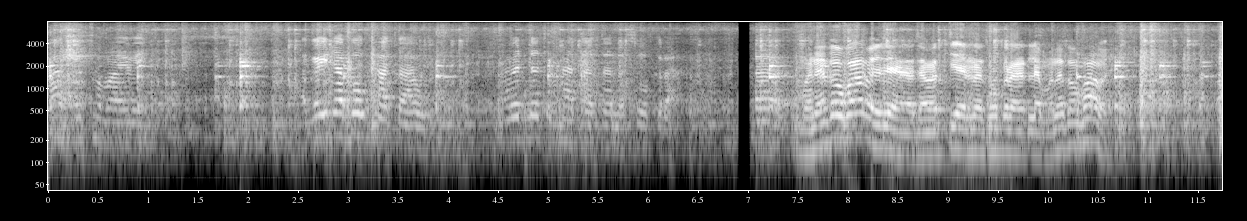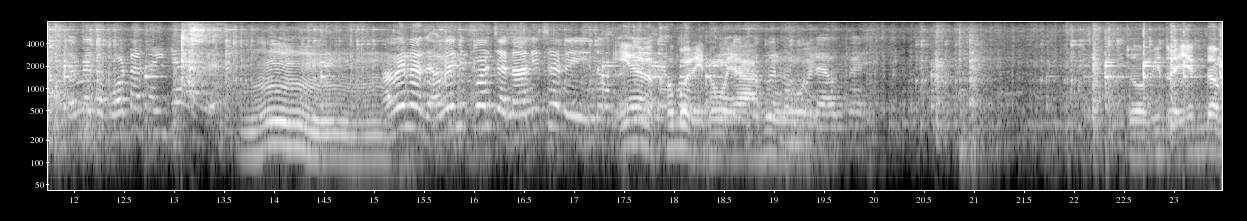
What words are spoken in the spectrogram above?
આ ઓછોમાં એવી ગઈડા બહુ ખાતા આવું હવે જ નથી ખાતા હતા છોકરા. મને તો ભાવે લે અત્યારના છોકરા એટલે મને તો ભાવે. તમે તો મોટા થઈ હવે. ના હવે ની પરચા નાની છે ને એ નો એને ખબર એ નો યાર શું હોય. જો મિત્રો એકદમ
